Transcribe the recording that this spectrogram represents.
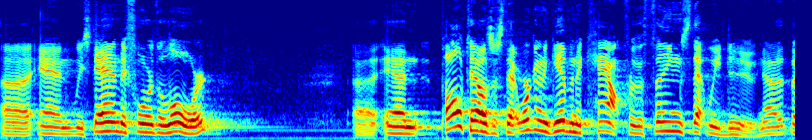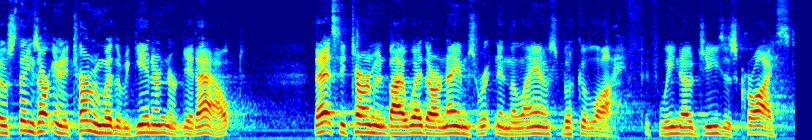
uh, and we stand before the Lord. Uh, and Paul tells us that we're going to give an account for the things that we do. Now, those things aren't going to determine whether we get in or get out. That's determined by whether our name's written in the Lamb's book of life. If we know Jesus Christ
